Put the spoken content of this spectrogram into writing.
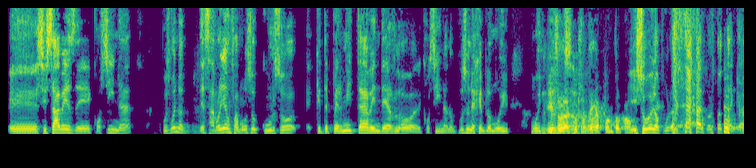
eh, si sabes de cocina, pues bueno, desarrolla un famoso curso que te permita venderlo de cocina, ¿no? Puse un ejemplo muy, muy... Y sube a ¿no? cursoteca.com. Y súbelo a Cursoteca,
